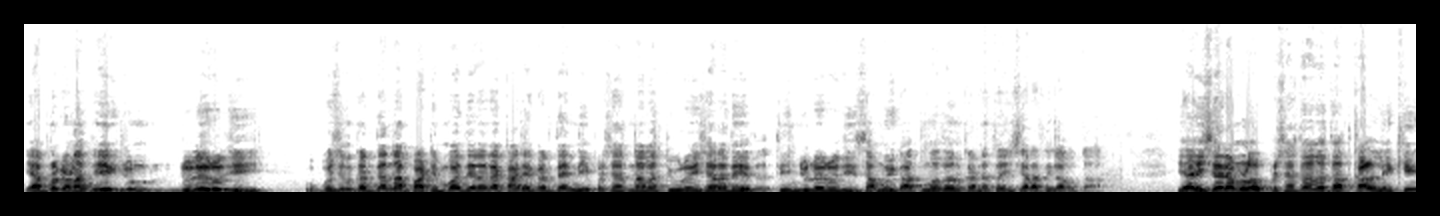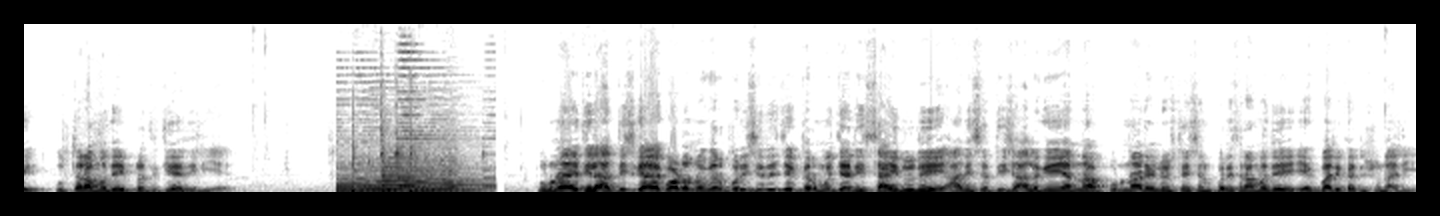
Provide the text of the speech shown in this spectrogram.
या प्रकरणात एक जून जुलै रोजी उपोषणकर्त्यांना पाठिंबा देणाऱ्या कार्यकर्त्यांनी प्रशासनाला तीव्र इशारा देत तीन जुलै रोजी सामूहिक आत्मदहन करण्याचा इशारा दिला होता. या इशाऱ्यामुळे प्रशासनानं तात्काळ लेखी उत्तरामध्ये प्रतिक्रिया दिली आहे. पूर्णा येथील आतिश गायकवाड नगर परिषदेचे कर्मचारी साई दुधे आणि सतीश आलगे यांना पूर्णा रेल्वे स्टेशन परिसरामध्ये एक बालिका दिसून आली.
